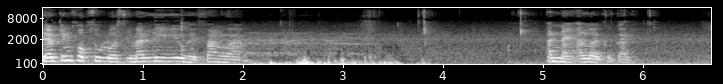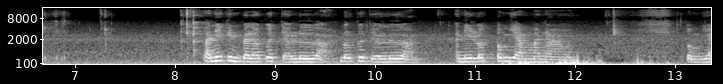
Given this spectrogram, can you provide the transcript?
ดี๋ยวกินครบสูตรโรสิมารีวิวให้ฟังว่า อันไหนอร่อยกว่ากัน ตอนนี้กินไปแล้วก๋วยเตี๋ยวเรือรสก๋วยเตี๋ยวเรือ อันนี้รสต้มยำมะนาว ต้มย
